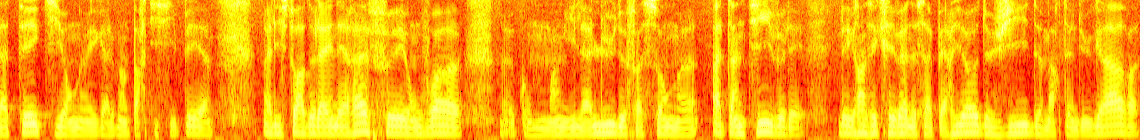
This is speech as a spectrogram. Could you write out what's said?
athées qui ont également participé à, l'histoire de la NRF et on voit comment il a lu de façon attentive les, les grands écrivains de sa période, Gide, Martin Dugard,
